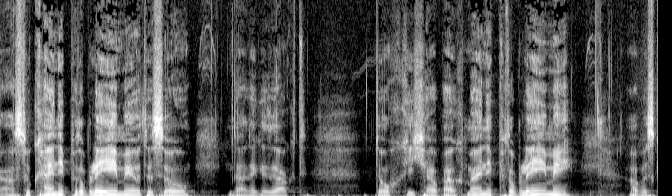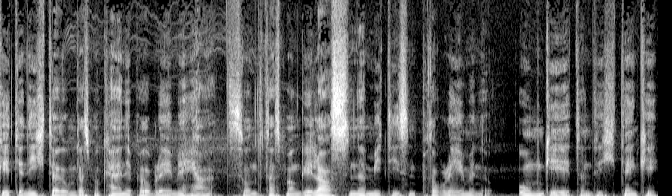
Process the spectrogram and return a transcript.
hast du keine Probleme oder so? Und da hat er gesagt, doch, ich habe auch meine Probleme. Aber es geht ja nicht darum, dass man keine Probleme hat, sondern dass man gelassener mit diesen Problemen umgeht. Und ich denke,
